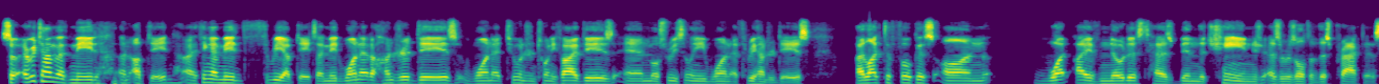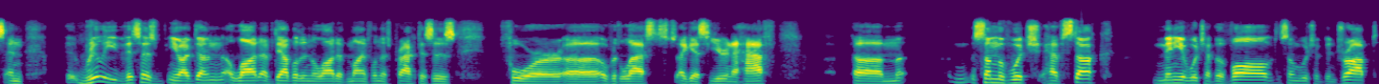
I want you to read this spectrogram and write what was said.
So every time I've made an update, I think I made three updates. I made one at 100 days, one at 225 days, and most recently one at 300 days. I like to focus on what I've noticed has been the change as a result of this practice. And really, this has, you know, I've done a lot, I've dabbled in a lot of mindfulness practices for uh, over the last, I guess, year and a half, um, some of which have stuck, many of which have evolved, some of which have been dropped.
